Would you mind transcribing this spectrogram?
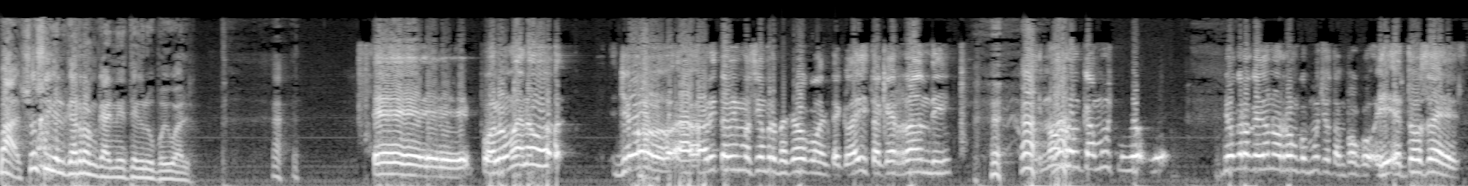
Va, yo soy el que ronca en este grupo igual. eh, por lo menos yo ahorita mismo siempre me quedo con el tecladista que es Randy. Y no ronca mucho. Yo, yo creo que yo no ronco mucho tampoco. Y entonces,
